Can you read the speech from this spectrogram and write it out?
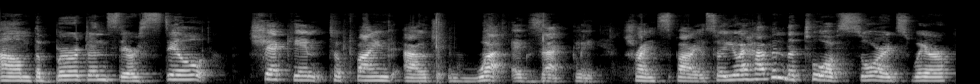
um, the burdens, they're still checking to find out what exactly transpired. So you're having the two of swords where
